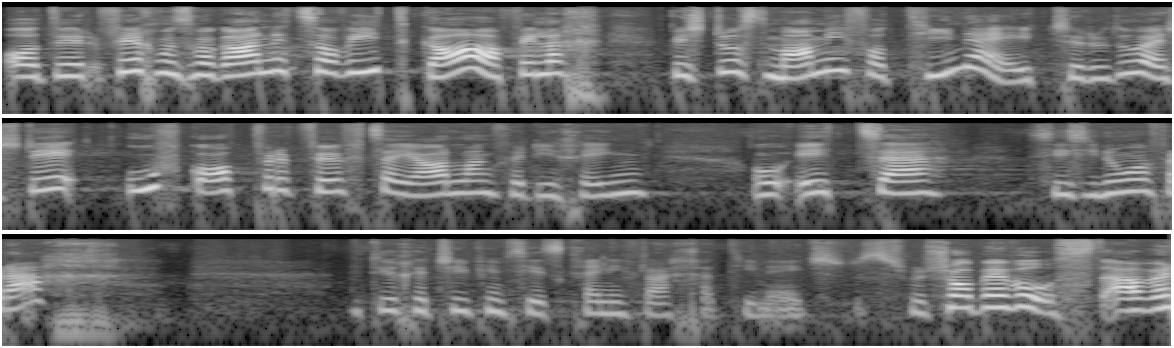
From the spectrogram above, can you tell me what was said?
Oder vielleicht muss man gar nicht so weit gehen. Vielleicht bist du die Mami von Teenagern und du hast dich aufgeopfert 15 Jahre lang für die Kinder und jetzt äh, sind sie nur frech. Natürlich in GPM sind jetzt keine frechen Teenager, das ist mir schon bewusst. Aber,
